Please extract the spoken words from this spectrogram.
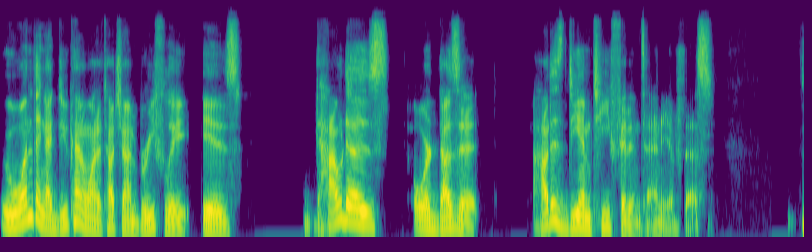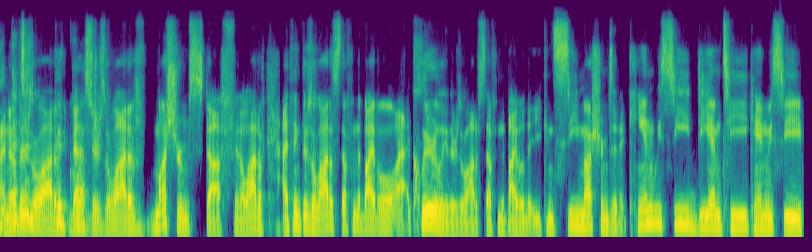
one thing I do kind of want to touch on briefly is how does or does it how does DMT fit into any of this? I know That's there's a, a lot of there's a lot of mushroom stuff and a lot of I think there's a lot of stuff in the Bible. Uh, clearly, there's a lot of stuff in the Bible that you can see mushrooms in it. Can we see DMT? Can we see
